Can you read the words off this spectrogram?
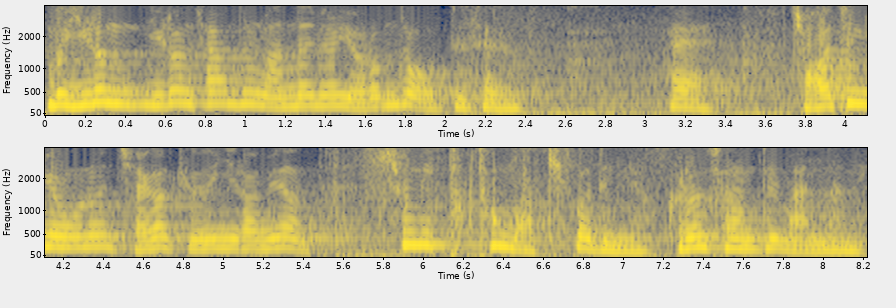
뭐 이런 이런 사람들 만나면 여러분들 어떠세요? 예. 저 같은 경우는 제가 교인이라면 숨이 턱턱 막히거든요. 그런 사람들 만나면.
